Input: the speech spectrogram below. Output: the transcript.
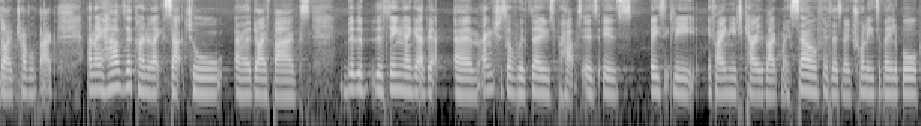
dive travel bag and i have the kind of like satchel uh, dive bags but the, the thing i get a bit um, anxious of with those perhaps is is basically if i need to carry the bag myself if there's no trolleys available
